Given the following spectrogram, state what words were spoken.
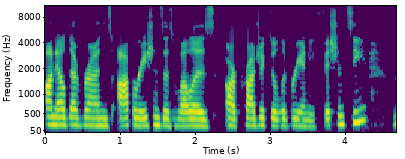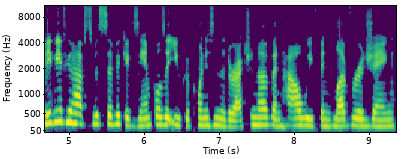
on Aldevron's operations as well as our project delivery and efficiency. Maybe if you have specific examples that you could point us in the direction of and how we've been leveraging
